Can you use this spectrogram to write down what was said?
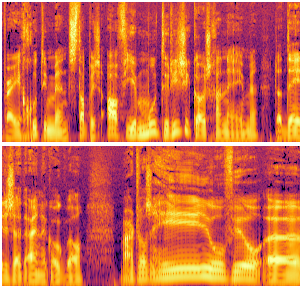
waar, je goed in bent, stap is af. Je moet risico's gaan nemen. Dat deden ze uiteindelijk ook wel. Maar het was heel veel uh,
